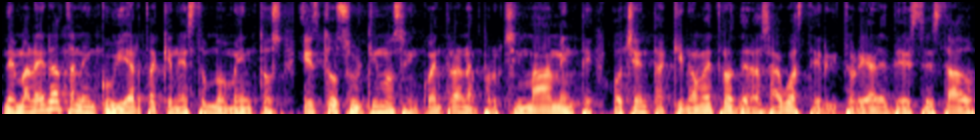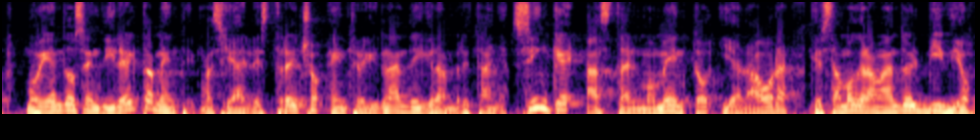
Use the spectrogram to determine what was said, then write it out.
de manera tan encubierta que en estos momentos estos últimos se encuentran aproximadamente 80 kilómetros de las aguas territoriales de este estado, moviéndose directamente hacia el estrecho entre Irlanda y Gran Bretaña, sin que hasta el momento y a la hora que estamos grabando el vídeo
